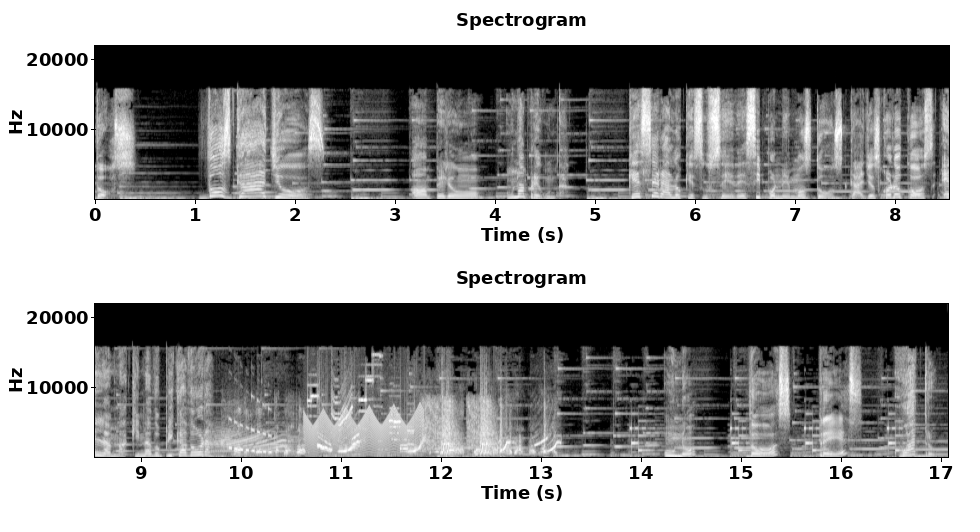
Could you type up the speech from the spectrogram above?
dos. ¡Dos gallos! Ah, pero una pregunta. ¿Qué será lo que sucede si ponemos dos gallos corocos en la máquina duplicadora? Uno, dos, tres, cuatro.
